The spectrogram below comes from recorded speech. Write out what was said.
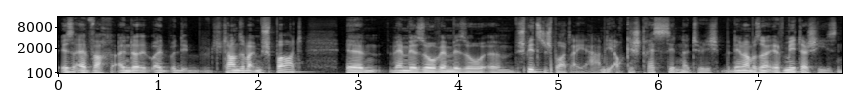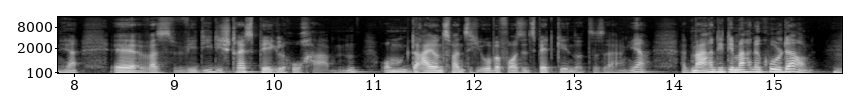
ist einfach, ein, schauen Sie mal im Sport, ähm, wenn wir so, wenn wir so ähm, Spitzensportler ja, haben, die auch gestresst sind natürlich, nehmen wir mal so ein Elfmeterschießen, ja, äh, was, wie die die Stresspegel hochhaben, um 23 Uhr, bevor sie ins Bett gehen sozusagen. Ja, was machen die? Die machen einen Cooldown. Mhm.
